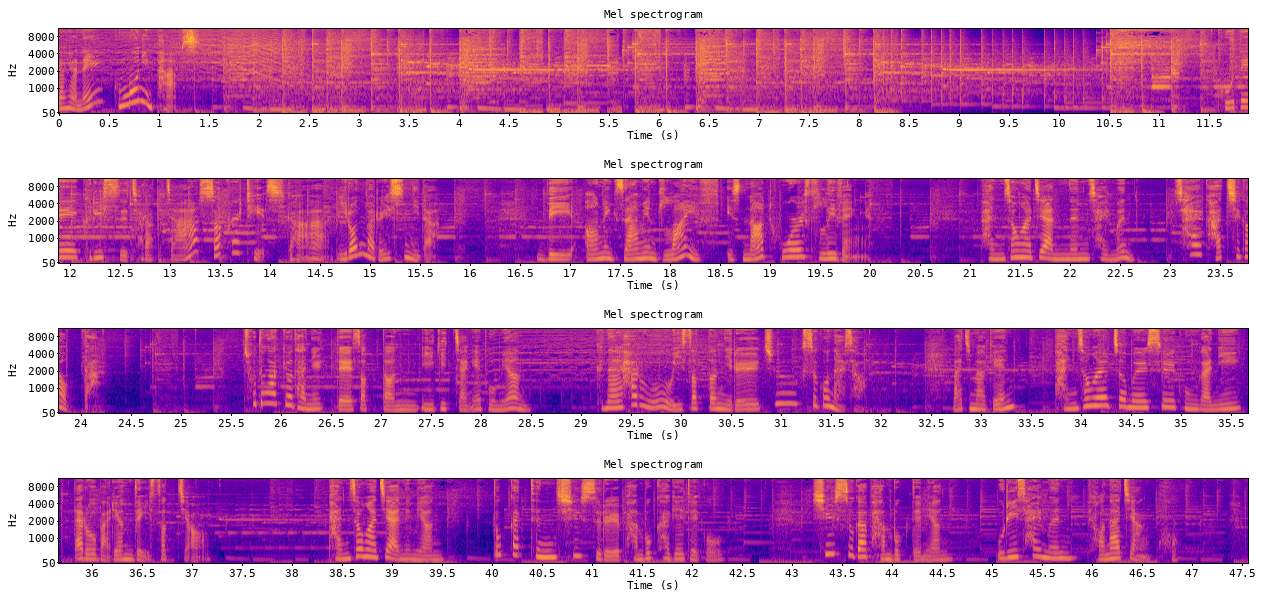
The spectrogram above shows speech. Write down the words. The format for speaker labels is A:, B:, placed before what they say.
A: Good Morning Pops. 고대 그리스 철학자 Socrates가 이런 말을 했습니다. The unexamined life is not worth living. 반성하지 않는 삶은 살 가치가 없다. 초등학교 다닐 때 썼던 일기장에 보면 그날 하루 있었던 일을 쭉 쓰고 나서 마지막엔 반성할 점을 쓸 공간이 따로 마련돼 있었죠. 반성하지 않으면 똑같은 실수를 반복하게 되고 실수가 반복되면 우리 삶은 변하지 않고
